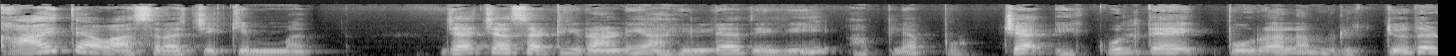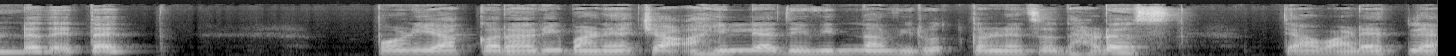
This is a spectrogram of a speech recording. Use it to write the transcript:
काय त्या वासराची किंमत? ज्याच्यासाठी राणी अहिल्यादेवी आपल्या पुढच्या एकुलत्या एक पोराला मृत्यूदंड देत आहेत पण या करारी बाण्याच्या अहिल्यादेवींना विरोध करण्याचं धाडस त्या वाड्यातल्या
